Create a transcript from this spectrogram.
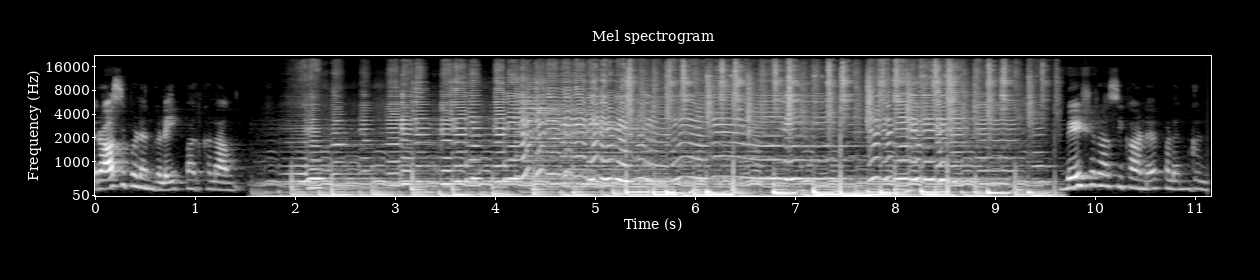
ராசி பலன்களை பார்க்கலாம். மேஷ ராசிக்கான பலன்கள்?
